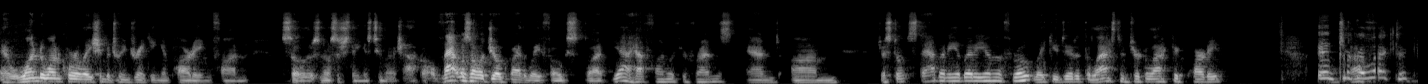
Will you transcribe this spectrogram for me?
and one to one correlation between drinking and partying fun. So there's no such thing as too much alcohol. That was all a joke, by the way, folks. But yeah, have fun with your friends and um, just don't stab anybody in the throat like you did at the last intergalactic party. Intergalactic.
